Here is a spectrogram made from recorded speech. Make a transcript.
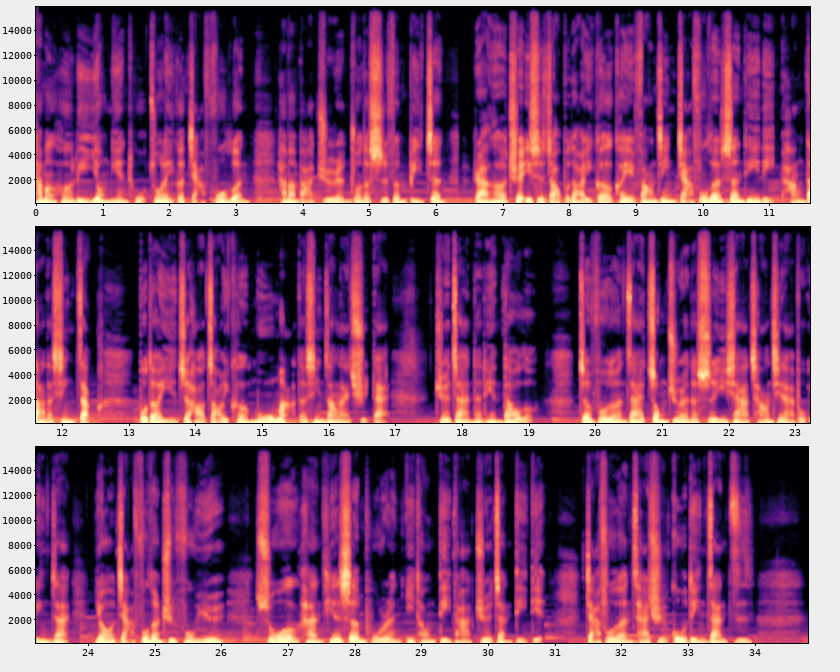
他们合力用粘土做了一个假夫伦，他们把巨人做得十分逼真，然而却一时找不到一个可以放进假夫人身体里庞大的心脏。不得已，只好找一颗母马的心脏来取代。决战那天到了，真夫人在众巨人的示意下藏起来不应战，由假夫人去赴约。索尔和天生仆人一同抵达决战地点。假夫人采取固定站姿，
